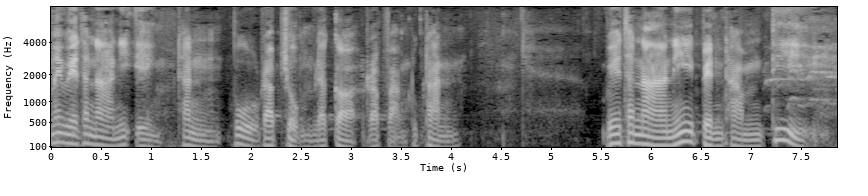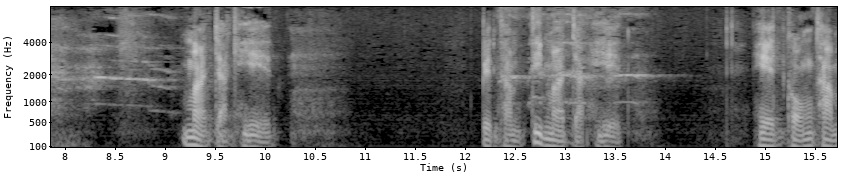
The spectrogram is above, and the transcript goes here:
ในเวทนานี้เองท่านผู้รับชมแล้วก็รับฟังทุกท่าน เวทนานี้เป็นธรรมที่มาจากเหตุ เป็นธรรมที่มาจากเหตุ เหตุของธรรม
